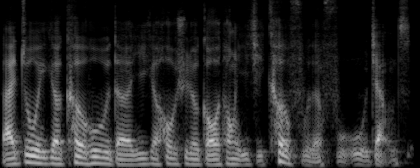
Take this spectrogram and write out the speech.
来做一个客户的一个后续的沟通以及客服的服务这样子。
